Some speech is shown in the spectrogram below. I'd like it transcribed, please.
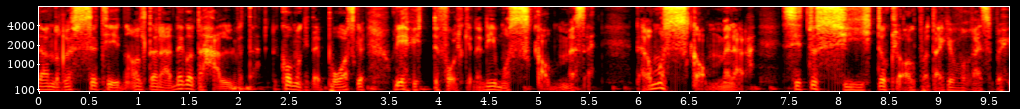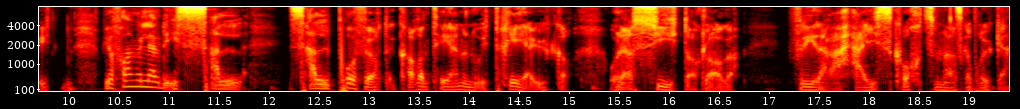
den russetiden, alt det der, det går til helvete. Det kommer ikke til påske. Og de hyttefolkene, de må skamme seg. Dere må skamme dere. Sitte og syte og klage på at dere ikke får reise på hytten. Vi har faen meg levd i selv, selvpåført karantene nå i tre uker, og dere syter og klager fordi dere har heiskort som dere skal bruke.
